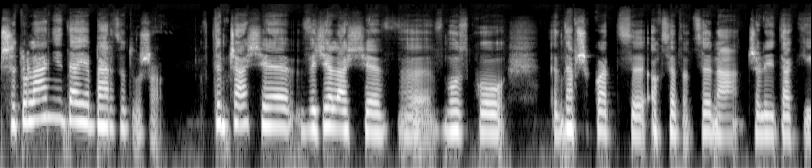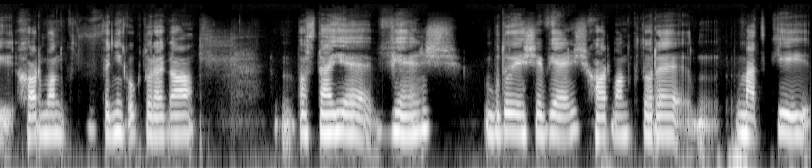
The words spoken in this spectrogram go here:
Przytulanie daje bardzo dużo. W tym czasie wydziela się w, w mózgu na przykład oksytocyna, czyli taki hormon, w wyniku którego powstaje więź, buduje się więź, hormon, który matki,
